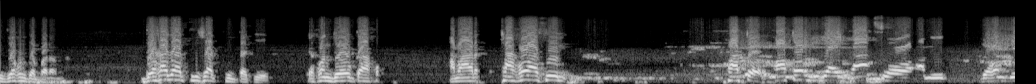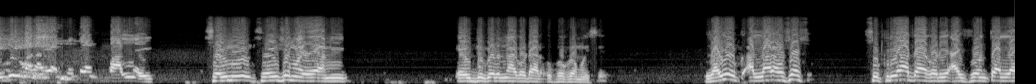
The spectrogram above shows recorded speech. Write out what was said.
নিজে খুঁজতে পারো না। দেখা যায় ত্রিশ আট ফুট থাকি। এখন দেহ আমার ঠাকো আছিল। পাথর পাথর বুঝাই গাছ আমি যখন বানাই মাল নেই, সেই সেই সময়ে আমি এই উপক্রম হয়েছে যাই হোক, আল্লাহর অশেষ শুক্রিয়া আদায় করি। আজ পর্যন্ত আল্লাহ,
